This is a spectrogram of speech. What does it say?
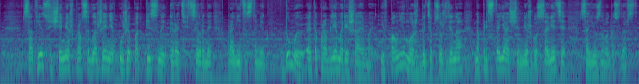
соответствующие межправсоглашения уже подписаны и ратифицированы правительствами. Думаю, эта проблема решаемая и вполне может быть обсуждена на предстоящем Межгоссовете союзного государства.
